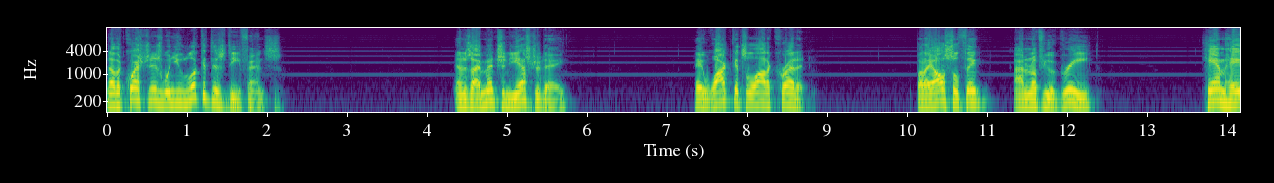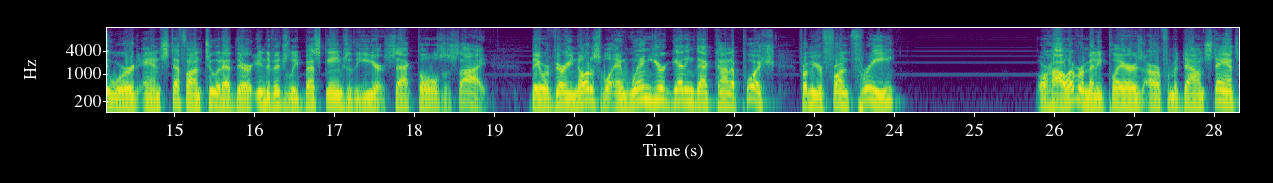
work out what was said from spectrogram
Now, the question is when you look at this defense, and as I mentioned yesterday, hey, Watt gets a lot of credit. But I also think, I don't know if you agree, Cam Heyward and Stephon Tuitt had their individually best games of the year, sack totals aside. They were very noticeable. And when you're getting that kind of push from your front three, or however many players are from a down stance,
